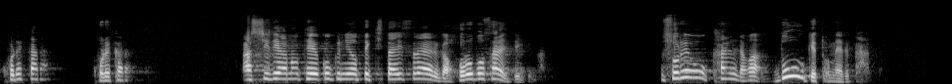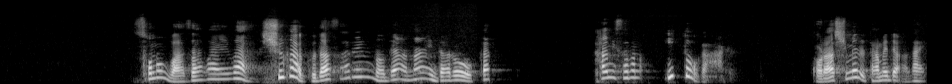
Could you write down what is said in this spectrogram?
これから、これから。アッシリアの帝国によって北イスラエルが滅ぼされていきます。それを彼らはどう受け止めるか。その災いは主が下されるのではないだろうか。神様の意図がある。懲らしめるためではない。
